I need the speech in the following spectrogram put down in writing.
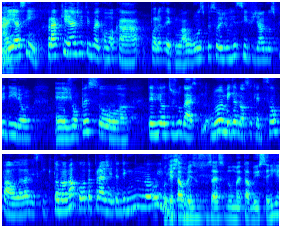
Aí, assim, pra que a gente vai colocar, por exemplo, algumas pessoas do Recife já nos pediram, é, João Pessoa, Teve outros lugares. Que, uma amiga nossa que é de São Paulo, ela disse que, que tomava conta pra gente. Eu digo, não existe. Porque talvez o sucesso do Beat seja,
